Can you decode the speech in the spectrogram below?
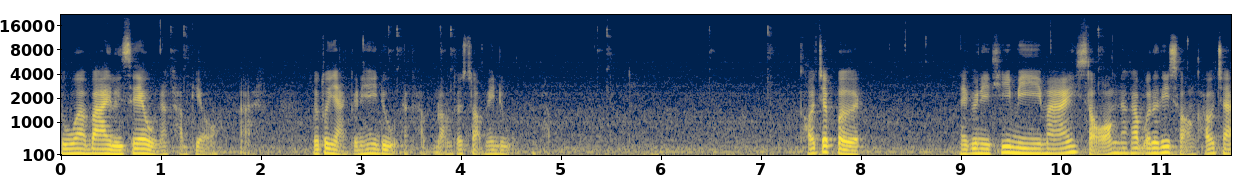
ตัว buy หรือ sell นะครับ เดี๋ยวยกตัวอย่างตัวนี้ให้ดูนะครับ ลองทดสอบให้ดูนะครับ เขาจะเปิดในกรณีที่มีไม้ 2 นะครับออเดอร์ที่ 2 เขาจะ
